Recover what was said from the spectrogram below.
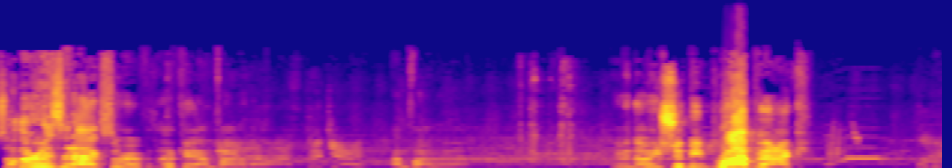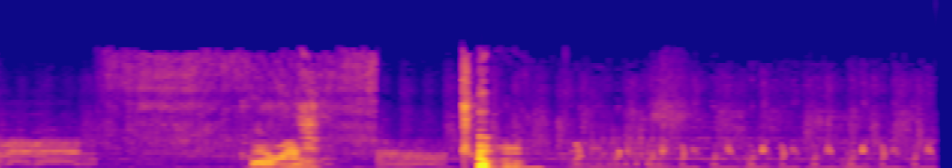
So there is an Axol reference. Okay, I'm fine with that. I'm fine with that. Even though he should be brought back. Mario. Kaboom. Money, money, money, money, money, money, money, money, money, money, money.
